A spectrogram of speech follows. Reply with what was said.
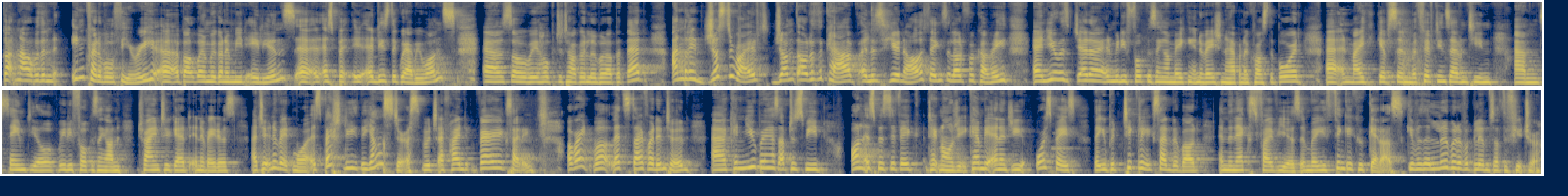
gotten out with an incredible theory uh, about when we're going to meet aliens, uh, at least the grabby ones. Uh, so we hope to talk a little bit about that. Andre just arrived, jumped out of the cab, and is here now. Thanks a lot for coming. And you with JEDI and really focusing on making innovation happen across the board. Uh, and Mike Gibson with 1517, um, same deal, really focusing on trying to get innovators uh, to innovate more, especially the youngsters, which I find very exciting. All right, well, let's dive right into it. Uh, can you bring us up to speed on a specific technology. It can be energy or space that you're particularly excited about in the next five years and where you think it could get us. Give us a little bit of a glimpse of the future.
